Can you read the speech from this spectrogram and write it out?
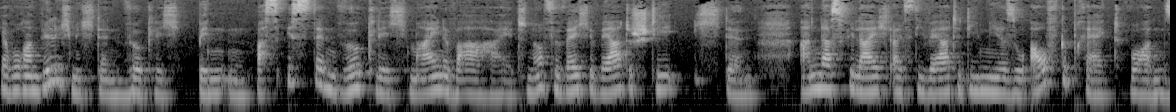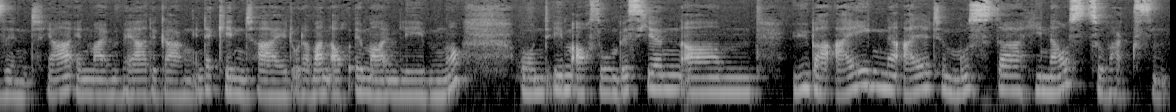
ja, woran will ich mich denn wirklich binden? Was ist denn wirklich meine Wahrheit? Ne? Für welche Werte stehe ich denn? Anders vielleicht als die Werte, die mir so aufgeprägt worden sind, ja, in meinem Werdegang, in der Kindheit oder wann auch immer im Leben. Ne? Und eben auch so ein bisschen ähm, über eigene alte Muster hinauszuwachsen.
